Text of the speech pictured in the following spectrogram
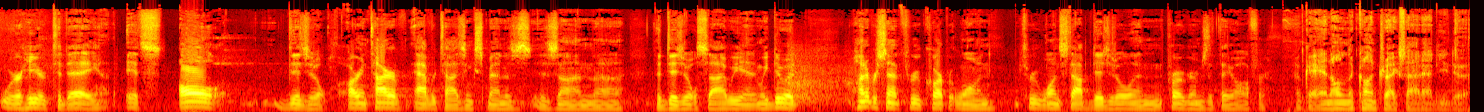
we're here today, it's all digital. Our entire advertising spend is, is on uh, the digital side. We, and we do it 100% through Carpet One, through One Stop Digital and programs that they offer. Okay, and on the contract side, how do you do it?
